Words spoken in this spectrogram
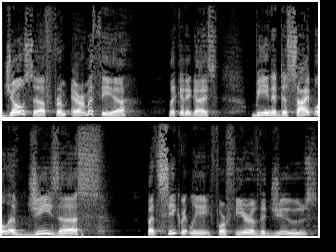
Joseph from Arimathea, look at it, guys, being a disciple of Jesus, but secretly, for fear of the Jews,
